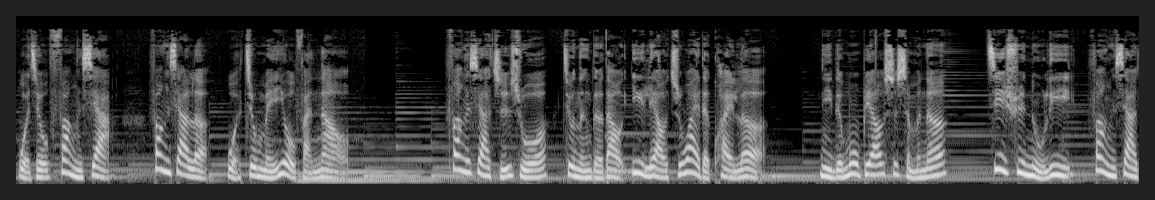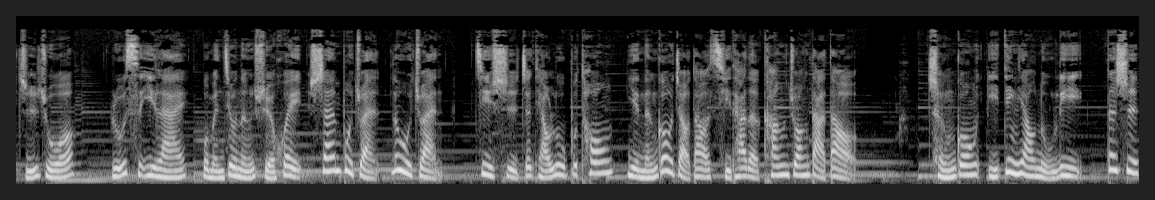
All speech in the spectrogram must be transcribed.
我就放下，放下了，我就没有烦恼。放下执着，就能得到意料之外的快乐。你的目标是什么呢？继续努力，放下执着，如此一来，我们就能学会山不转路转。即使这条路不通，也能够找到其他的康庄大道。成功一定要努力，但是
